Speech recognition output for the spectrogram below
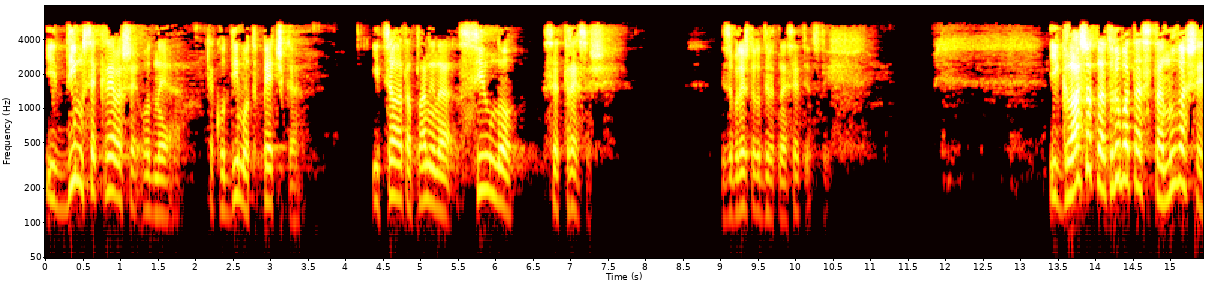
И дим се креваше од неа, како дим од печка, и целата планина силно се тресеше. И забележите го 19 стих. И гласот на трубата стануваше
